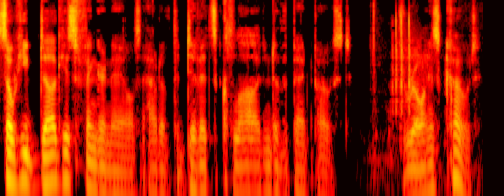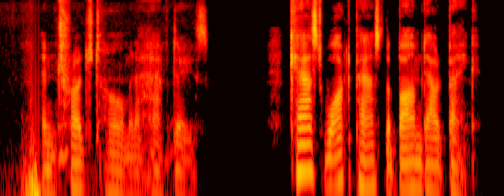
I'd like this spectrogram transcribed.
So he dug his fingernails out of the divots clawed into the bedpost, threw on his coat, and trudged home in a half daze. Cast walked past the bombed out bank,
